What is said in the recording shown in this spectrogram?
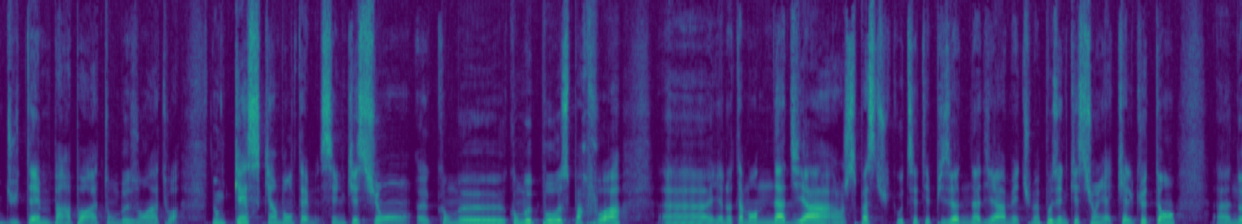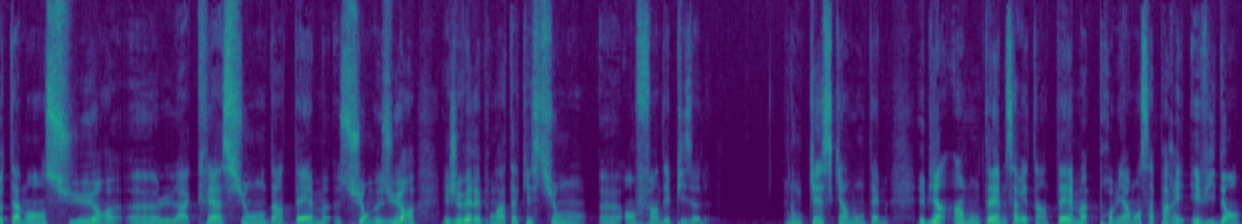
du thème par rapport à ton besoin à toi. Donc qu'est-ce qu'un bon thème? C'est une question euh, qu'on me pose parfois. il y a notamment Nadia, alors je ne sais pas si tu écoutes cet épisode Nadia, mais tu m'as posé une question il y a quelques temps, notamment sur la création d'un thème sur mesure, et je vais répondre à ta question en fin d'épisode. Donc qu'est-ce qu'un bon thème? Eh bien un bon thème, ça va être un thème, premièrement ça paraît évident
